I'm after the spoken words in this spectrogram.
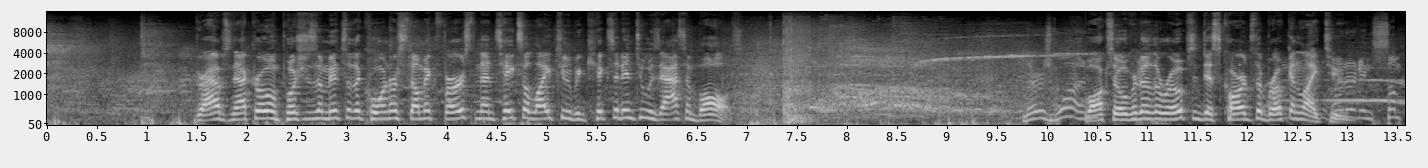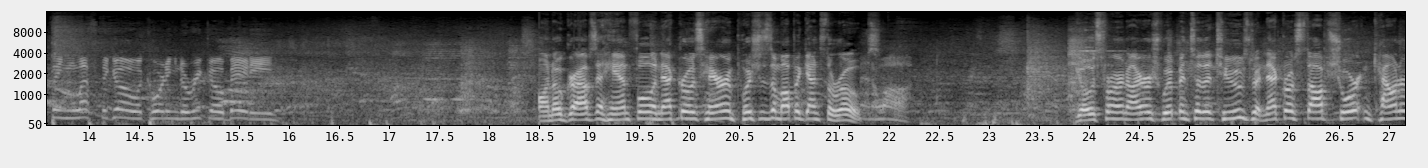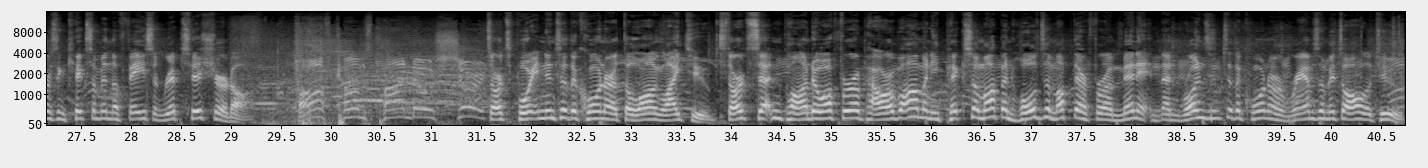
Grabs Necro and pushes him into the corner, stomach first, and then takes a light tube and kicks it into his ass and balls. There's one. Walks over to the ropes and discards the broken light tube. 100 and something left to go, according to Rico Beatty. Pondo grabs a handful of Necro's hair and pushes him up against the ropes. Goes for an Irish whip into the tubes, but Necro stops short and counters and kicks him in the face and rips his shirt off. Off comes Pondo's shirt. Starts pointing into the corner at the long light tube. Starts setting Pondo up for a power bomb, and he picks him up and holds him up there for a minute, and then runs into the corner and rams him into all the tubes.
